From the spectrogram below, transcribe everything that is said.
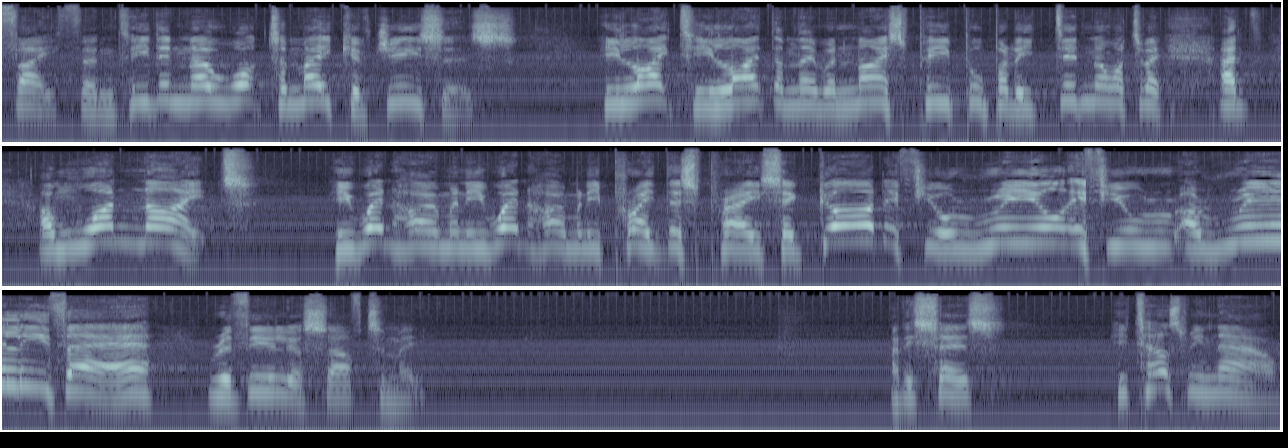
faith and he didn't know what to make of Jesus. He liked, he liked them. They were nice people, but he didn't know what to make. And, and one night, he went home and he went home and he prayed this prayer. He said, God, if you're real, if you are really there, reveal yourself to me. And he says, he tells me now,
